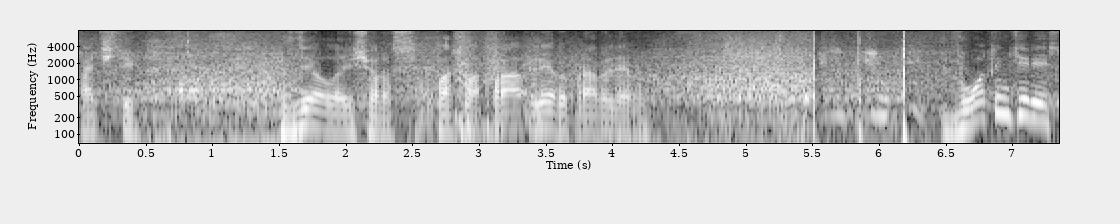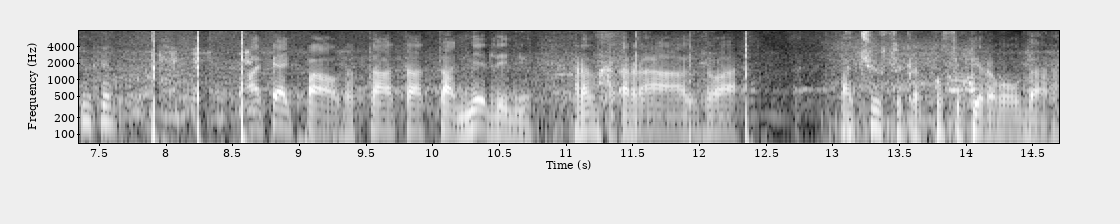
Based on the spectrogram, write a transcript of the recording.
Почти. Сделала еще раз. Пошла. Прав, левый, правый, левый. Вот интересненько. Опять пауза. Та-та-та. Медленнее. Раз, раз, два. Почувствуй, как после первого удара.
